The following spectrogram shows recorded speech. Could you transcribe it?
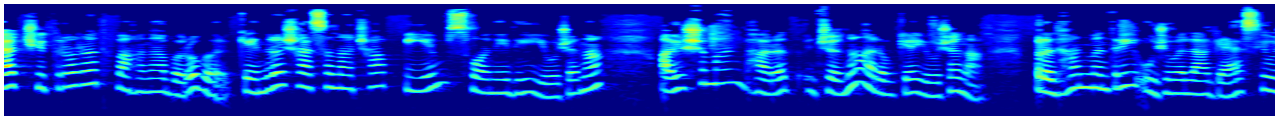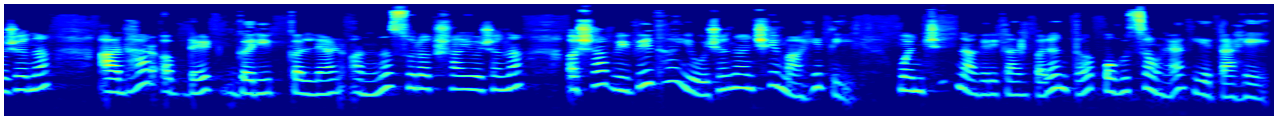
या चित्ररथ वाहनाबरोबर केंद्र शासनाच्या पीएम स्वनिधी योजना आयुष्यमान भारत जन आरोग्य योजना प्रधानमंत्री उज्ज्वला गॅस योजना आधार अपडेट गरीब कल्याण अन्न सुरक्षा योजना अशा विविध योजनांची माहिती वंचित नागरिकांपर्यंत पोहोचवण्यात येत आहे.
